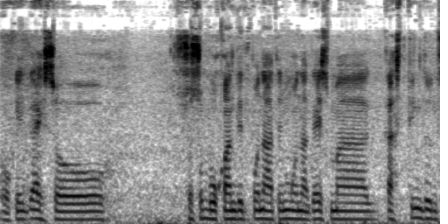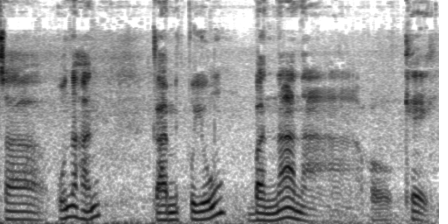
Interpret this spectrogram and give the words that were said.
Okay guys, so susubukan din po natin muna guys mag-casting dun sa unahan gamit po yung banana. Okay.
